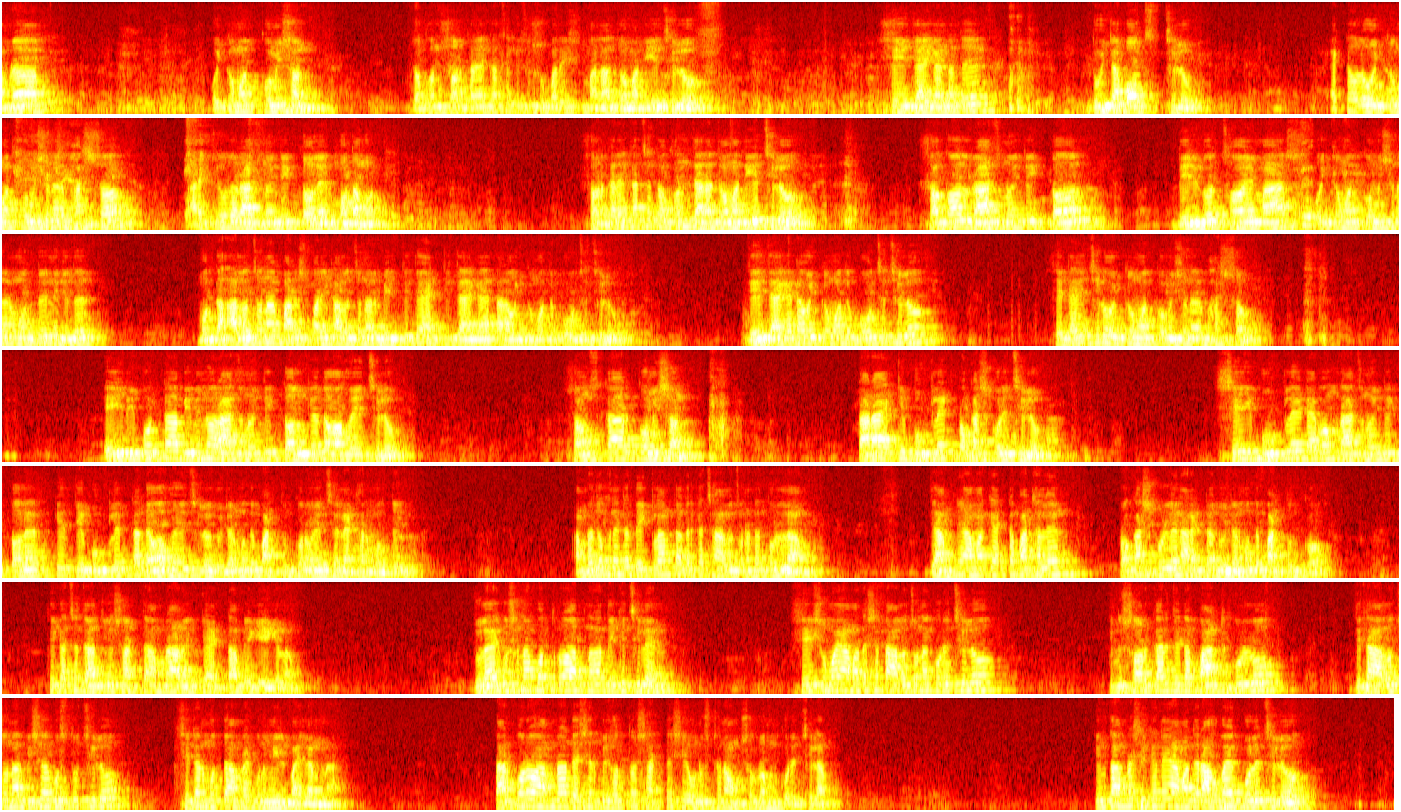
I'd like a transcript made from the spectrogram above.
আমরা ঐক্যমত কমিশন যখন সরকারের কাছে কিছু সুপারিশ মালা জমা দিয়েছিল, সেই জায়গাটাতে দুইটা বক্স ছিল। একটা হলো ঐক্যমত কমিশনের ভাষ্য, আরেকটি হলো রাজনৈতিক দলের মতামত। সরকারের কাছে তখন যারা জমা দিয়েছিল, সকল রাজনৈতিক দল দীর্ঘ ছয় মাস ঐক্যমত কমিশনের মধ্যে নিজেদের মধ্যে আলোচনা, পারস্পরিক আলোচনার ভিত্তিতে একটি জায়গায় তারা ঐক্যমতে পৌঁছেছিল। যে জায়গাটা ঐক্যমতে পৌঁছেছিল, সেটাই ছিল ঐক্যমত কমিশনের ভাষ্য। এই রিপোর্টটা বিভিন্ন রাজনৈতিক দলকে দেওয়া হয়েছিল। সংস্কার কমিশন তারা একটি বুকলেট প্রকাশ করেছিল। সেই বুকলেট এবং রাজনৈতিক দলেরকে যে বুকলেটটা দেওয়া হয়েছিল, দুইটার মধ্যে পার্থক্য রয়েছে লেখার মধ্যে। আমরা যখন এটা দেখলাম, তাদের কাছে আলোচনাটা তুললাম যে আপনি আমাকে একটা পাঠালেন, প্রকাশ করলেন আরেকটা দুইটার মধ্যে পার্থক্য। ঠিক আছে, জাতীয় স্বার্থে আমরা আরেকটা এক ধাপ এগিয়ে গেলাম। জুলাই ঘোষণাপত্র আপনারা দেখেছিলেন, সেই সময় আমাদের সাথে আলোচনা করেছিল, কিন্তু সরকার যেটা পাঠ করল যেটা আলোচনার বিষয়বস্তু ছিল, সেটার মধ্যে আমরা কোনো মিল পাইলাম না। তারপরেও আমরা দেশের বৃহত্তর স্বার্থে সেই অনুষ্ঠানে অংশগ্রহণ করেছিলাম। কিন্তু আমরা সেখানে আমাদের আহ্বায়ক বলেছিল,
